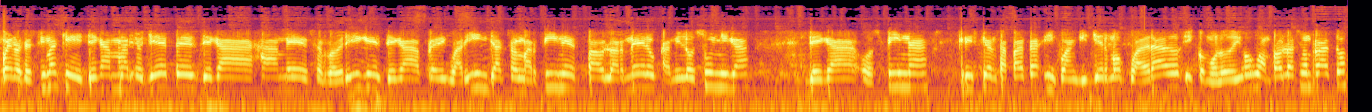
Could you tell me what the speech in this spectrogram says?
Bueno, se estima que llega Mario Yepes, llega James Rodríguez, llega Freddy Guarín, Jackson Martínez, Pablo Armero, Camilo Zúñiga, llega Ospina, Cristian Zapata y Juan Guillermo Cuadrado. Y como lo dijo Juan Pablo hace un rato,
